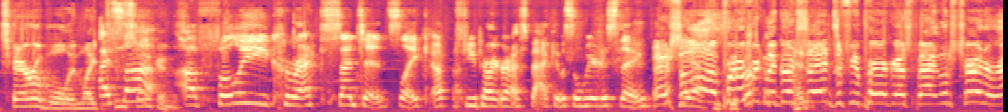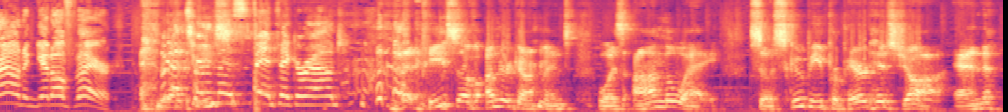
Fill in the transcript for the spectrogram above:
terrible in like I two saw seconds. a fully correct sentence like a few paragraphs back. It was the weirdest thing. There's a perfectly good sentence a few paragraphs back. Let's turn around and get off there. We gotta turn piece, this fanfic around. that piece of undergarment was on the way. So Scoopy prepared his jaw and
